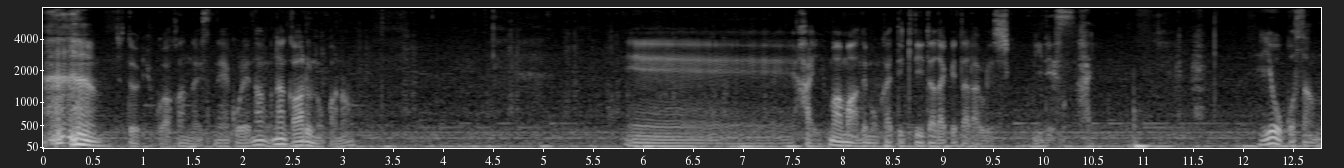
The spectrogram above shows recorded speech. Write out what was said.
ちょっとよくわかんないですね。これなんかあるのかな？えー、はい。まあまあ、でも帰ってきていただけたら嬉しいです。はい。ようこさん、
